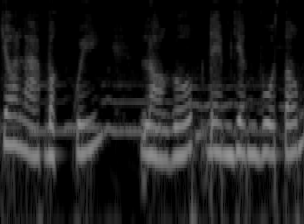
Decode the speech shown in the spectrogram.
cho là vật quý, lò gốm đem dân vua tống.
